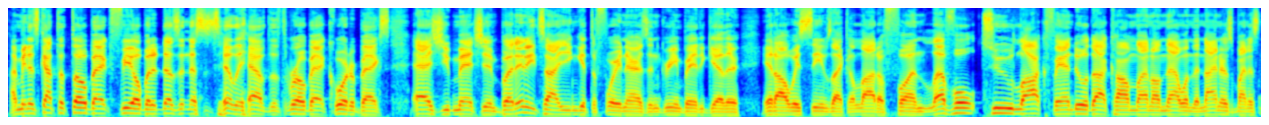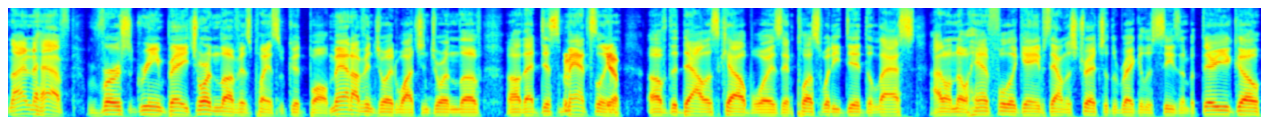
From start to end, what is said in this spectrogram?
I mean, it's got the throwback feel, but it doesn't necessarily have the throwback quarterbacks, as you mentioned. But anytime you can get the 49ers and Green Bay together, it always seems like a lot of fun. Level two lock, fanduel.com line on that one. The Niners minus nine and a half versus Green Bay. Jordan Love is playing some good ball. Man, I've enjoyed watching Jordan Love, uh, that dismantling yep. of the Dallas Cowboys, and plus what he did the last, I don't know, handful of games down the stretch of the regular season. But there you go.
